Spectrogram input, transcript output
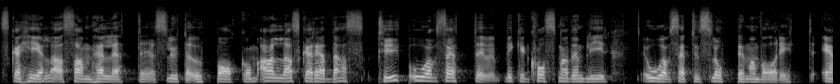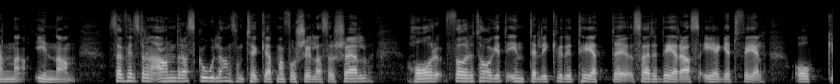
ska hela samhället eh, sluta upp bakom. Alla ska räddas, typ oavsett eh, vilken kostnaden blir, oavsett hur sloppig man varit innan. Sen finns det den andra skolan som tycker att man får skylla sig själv. Har företaget inte likviditet eh, så är det deras eget fel och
